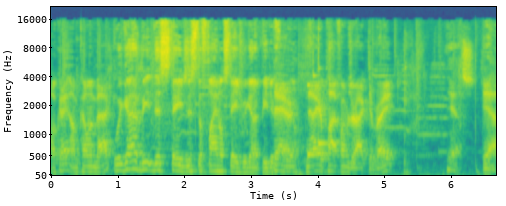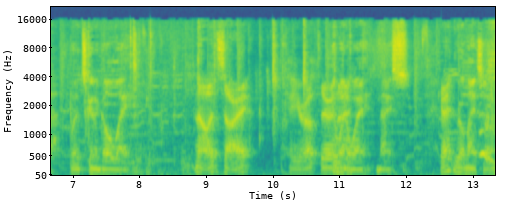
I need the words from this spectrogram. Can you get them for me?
Okay, I'm coming back. We gotta beat this stage. This is the final stage. We gotta beat it. There. real. Now your platforms are active, right? Yes, Yeah. but it's gonna go away. No, it's alright. Okay, you're up there. It went there. away. Nice. Okay, Real nice, Adam.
